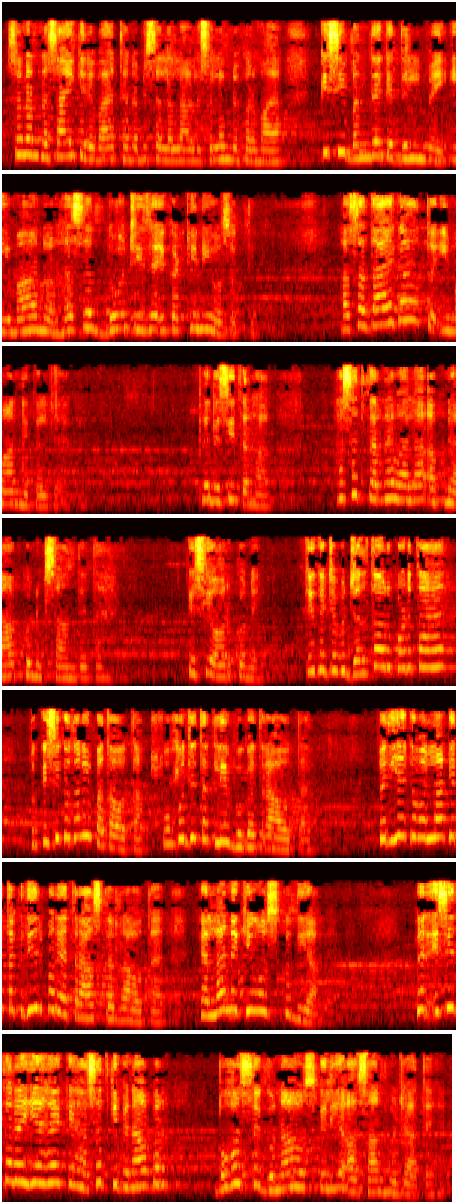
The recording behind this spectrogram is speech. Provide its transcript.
سنن نسائی کی روایت ہے، نبی صلی اللہ علیہ وسلم نے فرمایا، کسی بندے کے دل میں ایمان اور حسد دو چیزیں اکٹھی نہیں ہو سکتی۔ حسد آئے گا تو ایمان نکل جائے گا۔ پھر اسی طرح حسد کرنے والا اپنے آپ کو نقصان دیتا ہے۔ کسی اور کو نہیں۔ کیونکہ جب وہ جلتا اور کوڑتا ہے تو کسی کو تو نہیں پتا ہوتا، وہ خود ہی تکلیف بھگت رہا ہوتا ہے۔ پھر یہ کہ وہ اللہ کی تقدیر پر اعتراض کر رہا ہوتا ہے کہ اللہ نے کیوں اس کو دیا۔ پھر اسی طرح یہ ہے کہ حسد کی بنا پر بہت سے گناہ اس کے لیے آسان ہو جاتے ہیں۔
